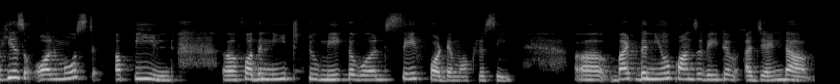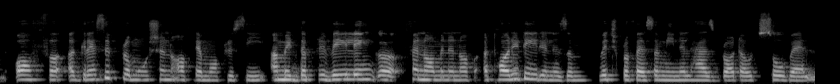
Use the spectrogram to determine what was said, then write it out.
he has almost appealed for the need to make the world safe for democracy. Uh, but the neoconservative agenda of uh, aggressive promotion of democracy amid the prevailing uh, phenomenon of authoritarianism, which Professor Meenal has brought out so well,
